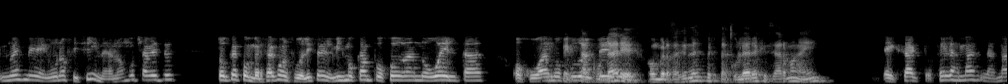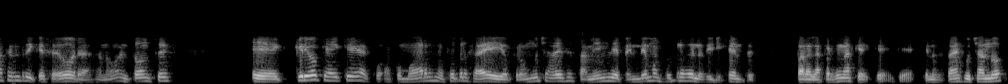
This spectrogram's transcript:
no es en una oficina, ¿no? Muchas veces toca conversar con el futbolista en el mismo campo, juego dando vueltas o jugando espectaculares, conversaciones espectaculares que se arman ahí. Exacto, son las más, las más enriquecedoras, ¿no? Entonces, eh, creo que hay que acomodarnos nosotros a ello, pero muchas veces también dependemos nosotros de los dirigentes. Para las personas que, que, que nos están escuchando,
